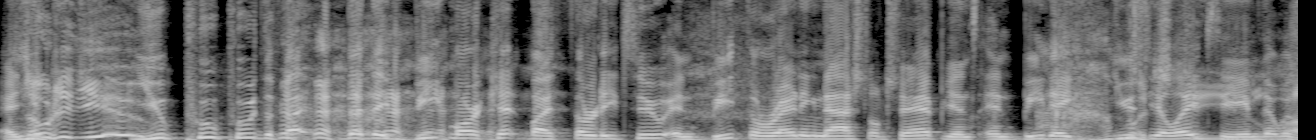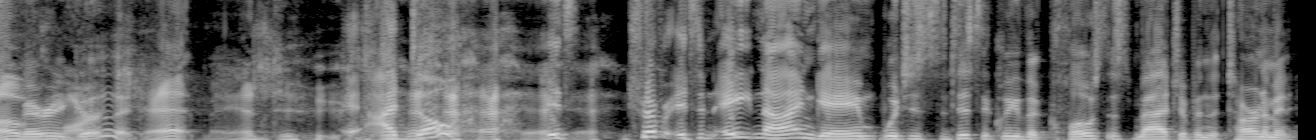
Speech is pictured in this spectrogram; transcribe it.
And So did you. You poo pooed the fact that they beat Marquette by 32 and beat the reigning national champions and beat a How UCLA team that was very good. Marquette, man, dude. I don't. It's Trevor. It's an eight-nine game, which is statistically the closest matchup in the tournament.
